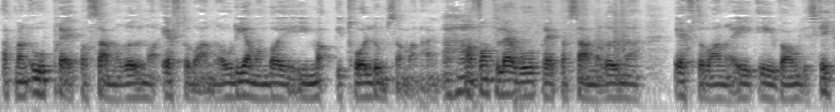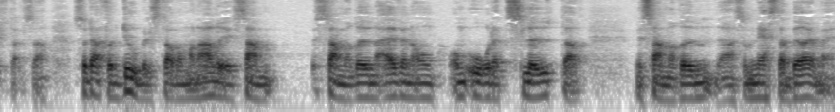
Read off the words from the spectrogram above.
att man upprepar samma runor efter varandra och det gör man bara i, i trolldomssammanhang. Man får inte lov att upprepa samma runa efter varandra i, i vanlig skrift alltså. Så därför dubbelstavar man aldrig sam, samma runa även om, om ordet slutar med samma runa som nästa börjar med.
